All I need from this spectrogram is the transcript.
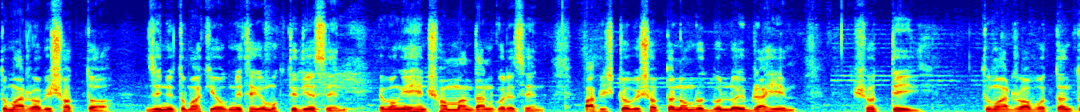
তোমার রবি সত্য, যিনি তোমাকে অগ্নি থেকে মুক্তি দিয়েছেন এবং এহেন সম্মান দান করেছেন। পাপিষ্ট অভিশপ্ত নমরুদ বলল, ইব্রাহিম, সত্যিই তোমার রব অত্যন্ত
